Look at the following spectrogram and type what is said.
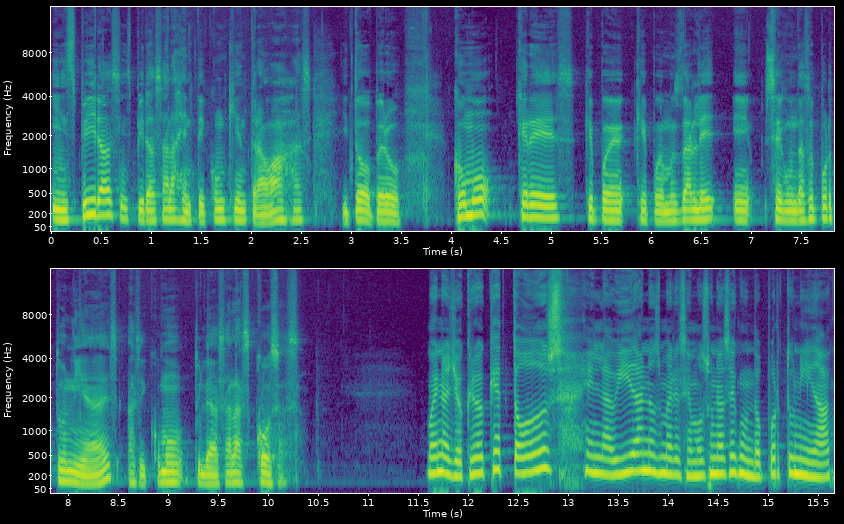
Inspiras, inspiras a la gente con quien trabajas y todo, pero ¿cómo crees que, puede- que podemos darle eh, segundas oportunidades así como tú le das a las cosas? Bueno, yo creo que todos en la vida nos merecemos una segunda oportunidad.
